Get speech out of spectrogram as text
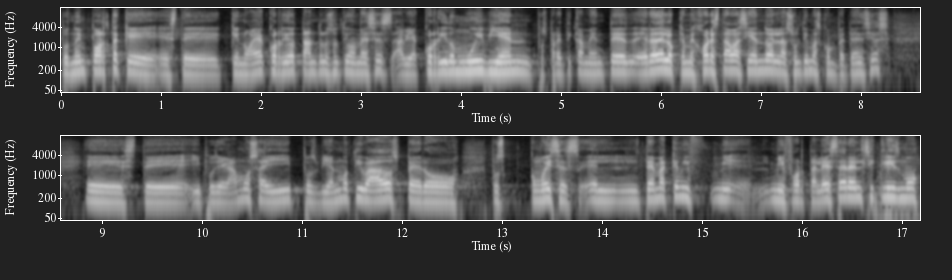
pues no importa que, este, que no haya corrido tanto en los últimos meses, había corrido muy bien, pues prácticamente era de lo que mejor estaba haciendo en las últimas competencias. Este, y pues llegamos ahí pues bien motivados, pero pues como dices, el tema que mi, mi, fortaleza era el ciclismo,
